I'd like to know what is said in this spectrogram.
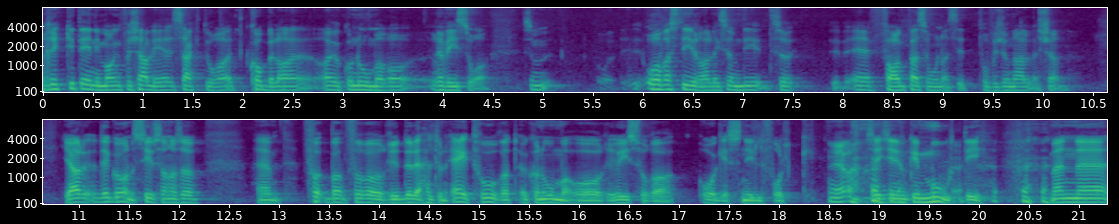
rykket inn i mange forskjellige sektorer et kobbel av økonomer og revisorer som overstyrer liksom de som er fagpersoner sitt profesjonelle skjønn. Ja, det går an å si det sånn. altså for, for, å rydde det helt unna. Jeg tror at økonomer og revisorer òg er snillfolk. Ja. Så jeg er ikke noe imot de. Men uh,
